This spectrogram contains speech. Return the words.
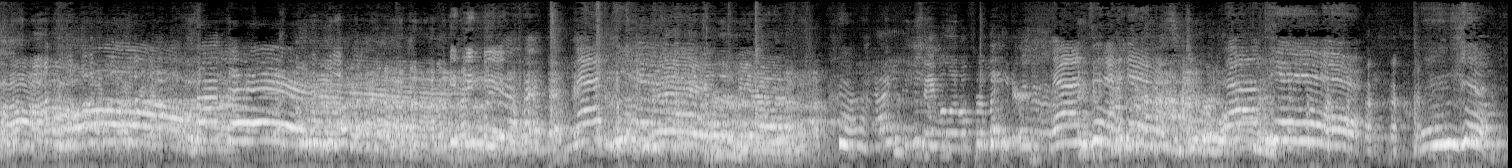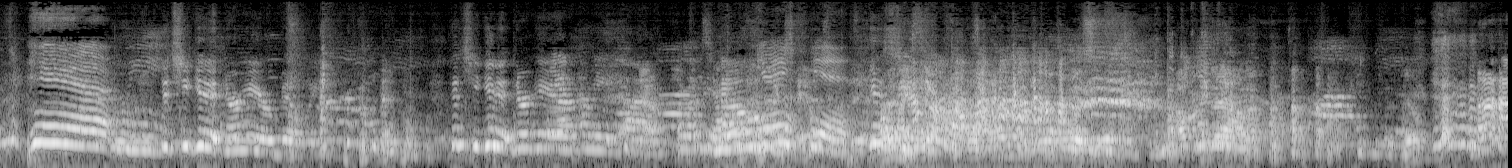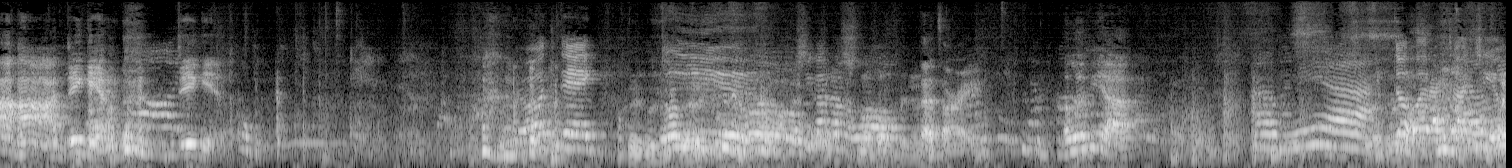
Olivia. Now you can save a little for later. Did she get it in her hair, Billy? Did she get it in her hair? I mean, uh, No. Up and down. Dig in. Dig in. Good thing. Did you lose Look your at day? She got on the wall. That's all right. Olivia. Olivia. Don't let her touch you.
